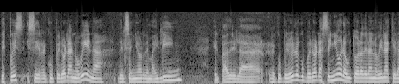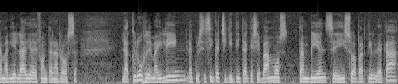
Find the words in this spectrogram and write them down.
Después se recuperó la novena del Señor de Mailín, el padre la recuperó y recuperó a la señora autora de la novena, que era María Eladia de Fontana Rosa. La cruz de Mailín, la crucecita chiquitita que llevamos, también se hizo a partir de acá.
